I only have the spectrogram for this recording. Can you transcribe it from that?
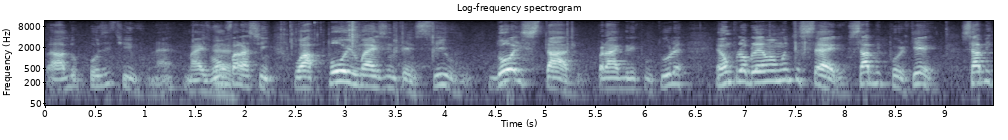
lado positivo, né? Mas vamos é. falar assim, o apoio mais intensivo do Estado para a agricultura é um problema muito sério. Sabe por quê? Sabe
